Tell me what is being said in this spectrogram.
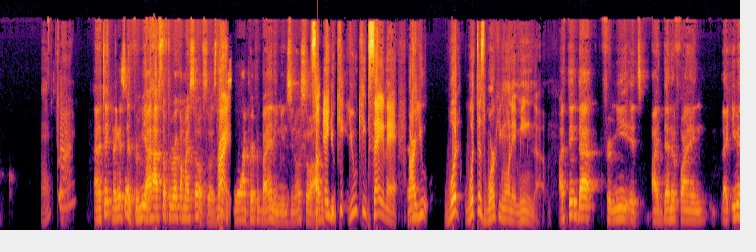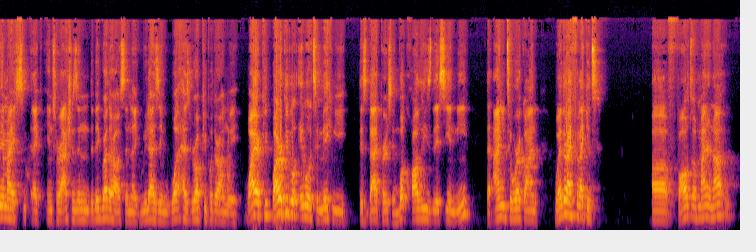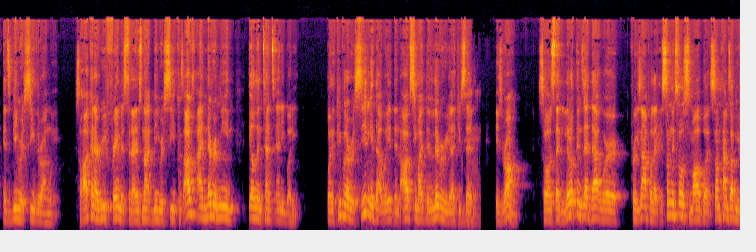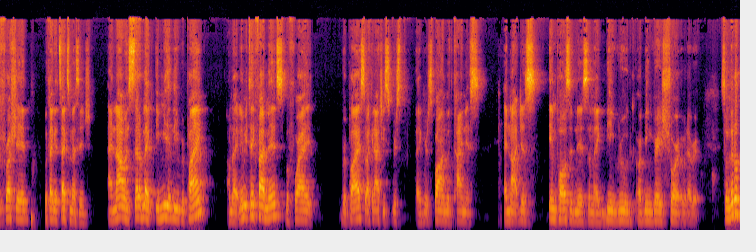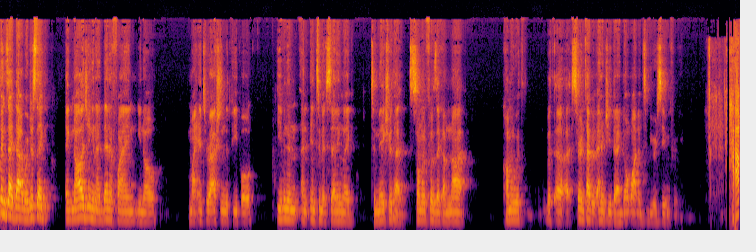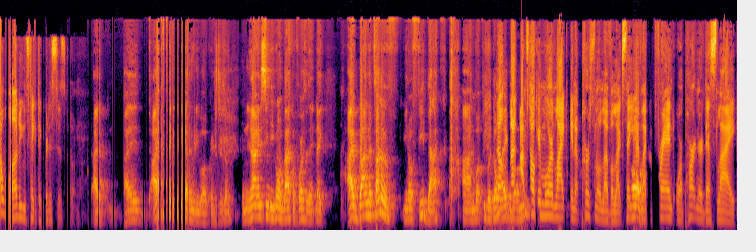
Okay. And I think, like I said, for me, I have stuff to work on myself. So it's not Right. I'm perfect by any means, you know. So, So and you keep you keep saying that. Are you what what does working on it mean though? I think that for me, it's identifying, like even in my like interactions in the Big Brother house, and like realizing what has rubbed people the wrong way. Why are people? Why were people able to make me this bad person? What qualities did they see in me that I need to work on? Whether I feel like it's a fault of mine or not, it's being received the wrong way. So how can I reframe it so that it's not being received? Because I, I never mean ill intent to anybody. But if people are receiving it that way, then obviously my delivery, like you said, mm-hmm. is wrong. So it's like little things like that where, for example, like it's something so small, but sometimes I'll be frustrated with like a text message. And now instead of like immediately replying, I'm like, let me take five minutes before I reply so I can actually res- like respond with kindness. and not just impulsiveness and like being rude or being very short or whatever. So little things like that, we're just like acknowledging and identifying, you know, my interactions with people, even in an intimate setting, like to make sure that someone feels like I'm not coming with with a, a certain type of energy that I don't want them to be receiving from me. How well do you take the criticism? I I I think I do really well with criticism, and you're not going to see me going back and forth with it. Like I've gotten a ton of you know feedback on what people don't no, like. I'm me. talking more like in a personal level. Like say you oh. have like a friend or a partner that's like,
